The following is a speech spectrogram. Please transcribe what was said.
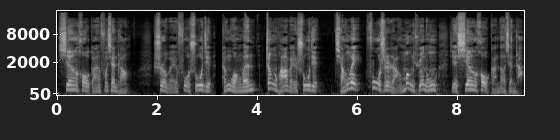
先后赶赴现场。市委副书记陈广文、政法委书记强卫、副市长孟学农也先后赶到现场。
